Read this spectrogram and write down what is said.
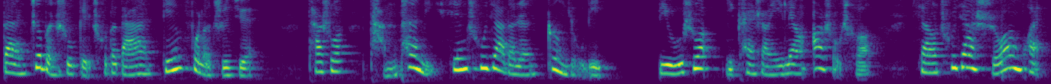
但这本书给出的答案颠覆了直觉。他说，谈判里先出价的人更有利。比如说，你看上一辆二手车，想出价十万块，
